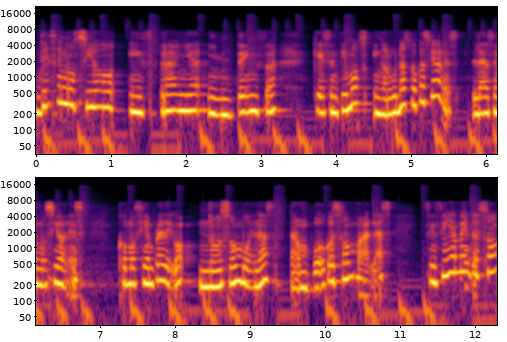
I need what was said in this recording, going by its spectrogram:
de esa emoción extraña, intensa que sentimos en algunas ocasiones. Las emociones, como siempre digo, no son buenas, tampoco son malas, sencillamente son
